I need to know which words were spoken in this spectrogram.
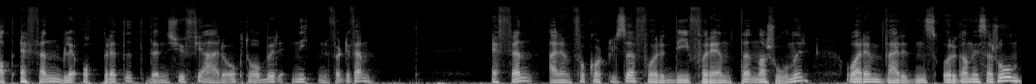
at FN ble opprettet den 24. oktober 1945. FN er en forkortelse for De forente nasjoner, og er en verdensorganisasjon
